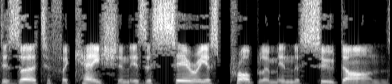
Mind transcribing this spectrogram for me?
Desertification is a serious problem in the Sudans.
